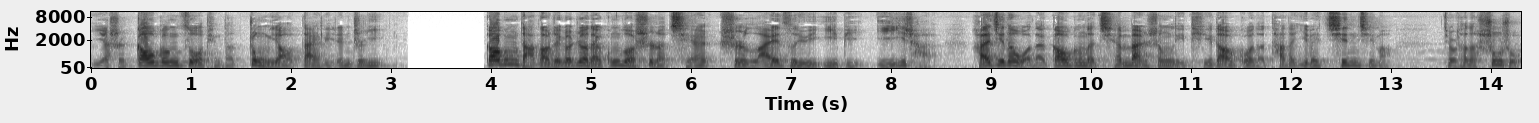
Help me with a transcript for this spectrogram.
也是高更作品的重要代理人之一。高更打造这个热带工作室的钱是来自于一笔遗产。还记得我在高更的前半生里提到过的他的一位亲戚吗？就是他的叔叔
